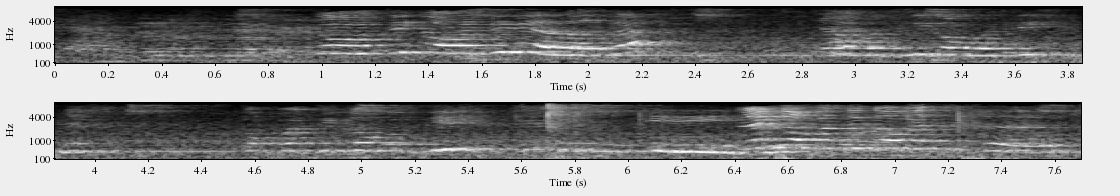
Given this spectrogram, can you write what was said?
कबड्डी कबड्डी खेळला का कबड्डी कबड्डी कबड्डी कबड्डी नाही कबड्डी कबड्डी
